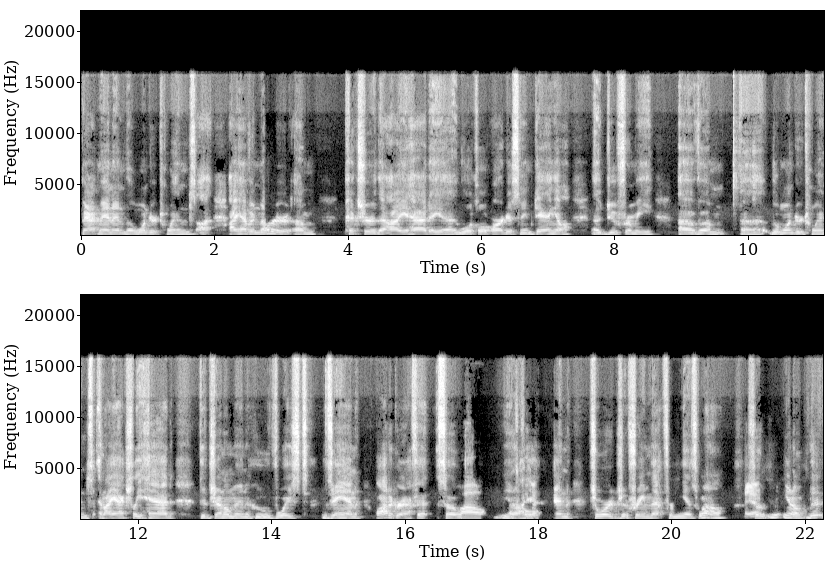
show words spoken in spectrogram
Batman and the Wonder Twins. I, I have another um, picture that I had a, uh local artist named Daniel uh, do for me of um, uh, the Wonder Twins, and I actually had the gentleman who voiced Zan autograph it. So wow. you know, That's I cool. had- and George framed that for me as well. Yeah. So you know, th-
